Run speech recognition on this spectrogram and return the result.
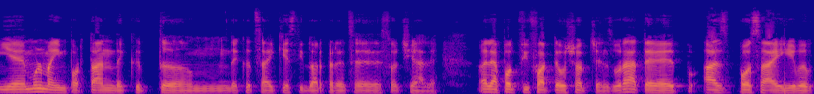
e mult mai important decât, um, decât să ai chestii doar pe rețele sociale. Alea pot fi foarte ușor cenzurate, azi poți să ai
